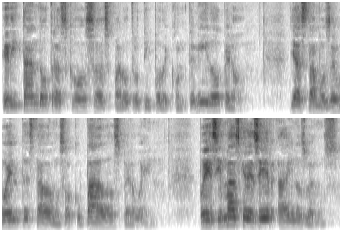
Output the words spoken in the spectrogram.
editando otras cosas para otro tipo de contenido, pero ya estamos de vuelta, estábamos ocupados, pero bueno. Pues sin más que decir, ahí nos vemos.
